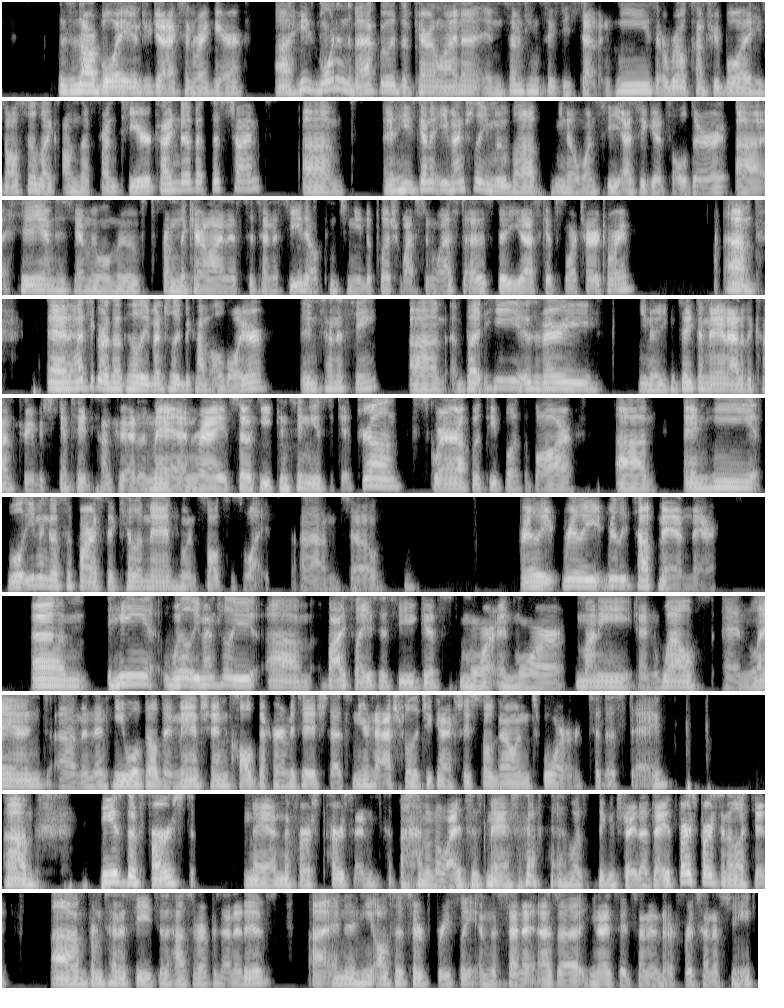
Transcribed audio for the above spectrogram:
This is our boy Andrew Jackson right here. Uh, he's born in the backwoods of Carolina in 1767. He's a real country boy. He's also like on the frontier kind of at this time. Um, and he's going to eventually move up, you know, once he as he gets older. Uh, he and his family will move from the Carolinas to Tennessee. They'll continue to push west and west as the US gets more territory. Um, and as he grows up, he'll eventually become a lawyer in Tennessee. Um, but he is very you know, you can take the man out of the country, but you can't take the country out of the man, right? So he continues to get drunk, square up with people at the bar, um, and he will even go so far as to kill a man who insults his wife. Um, so really, really, really tough man there. Um, he will eventually um, buy slaves as he gets more and more money and wealth and land. Um, and then he will build a mansion called the Hermitage that's near Nashville that you can actually still go and tour to this day. Um, he is the first man, the first person. I don't know why it says man. I wasn't thinking straight that day. The first person elected um, from Tennessee to the House of Representatives. Uh, and then he also served briefly in the Senate as a United States Senator for Tennessee.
